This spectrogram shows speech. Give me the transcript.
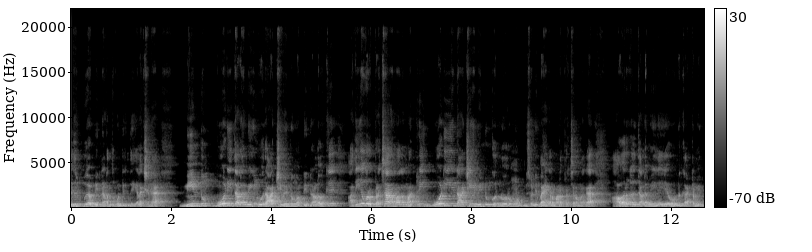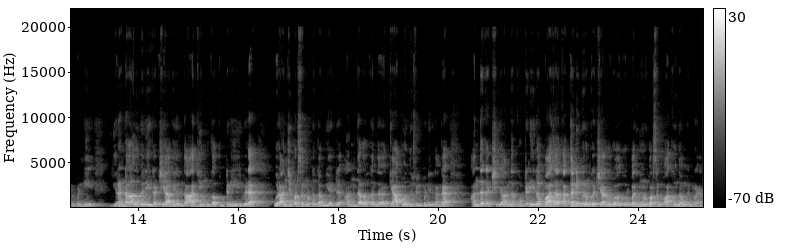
எதிர்ப்பு அப்படின்னு நடந்து கொண்டிருந்த எலெக்ஷனை மீண்டும் மோடி தலைமையில் ஒரு ஆட்சி வேண்டும் அப்படின்ற அளவுக்கு அதையே ஒரு பிரச்சாரமாக மாற்றி மோடியின் ஆட்சியை மீண்டும் கொண்டு வரும் அப்படின்னு சொல்லி பயங்கரமான பிரச்சாரமாக அவர்கள் தலைமையிலேயே ஒன்று கட்டமைப்பு பண்ணி இரண்டாவது பெரிய கட்சியாக இருந்த அதிமுக கூட்டணியை விட ஒரு அஞ்சு பர்சன்ட் மட்டும் கம்மியாயிட்டு அந்த அளவுக்கு அந்த கேப் வந்து ஃபில் பண்ணியிருக்காங்க. அந்த கட்சி அந்த கூட்டணியில் பாஜக தனிப்பெரும் கட்சியாக உருவாகுது. ஒரு பதிமூணு பர்சன்ட் வாக்கு வந்து அவங்கன்றாங்க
